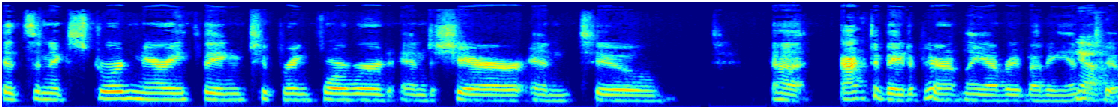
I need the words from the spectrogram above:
it's an extraordinary thing to bring forward and to share and to uh, activate apparently everybody into. yeah.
